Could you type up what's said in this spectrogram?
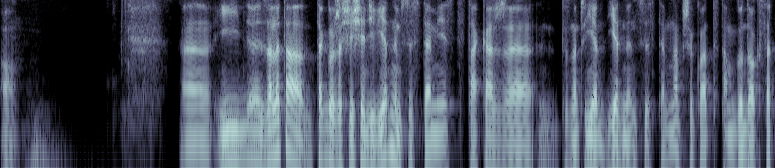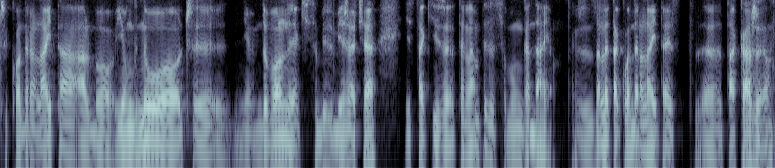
O, I e, zaleta tego, że się siedzi w jednym systemie jest taka, że to znaczy jeden system, na przykład tam Godoxa czy Quadralighta albo Yongnuo, czy nie wiem, dowolny jakiś sobie wybierzecie, jest taki, że te lampy ze sobą gadają. Także zaleta Quadralighta jest e, taka, że ona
